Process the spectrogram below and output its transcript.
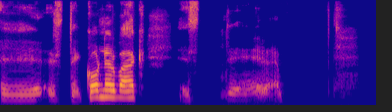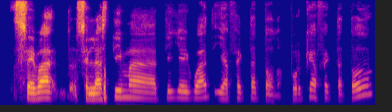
Eh, este cornerback, este, se va, se lastima TJ Watt y afecta todo. ¿Por qué afecta todo?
